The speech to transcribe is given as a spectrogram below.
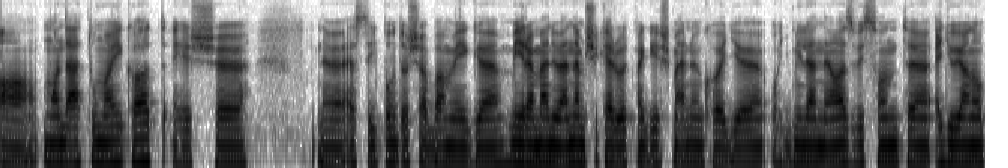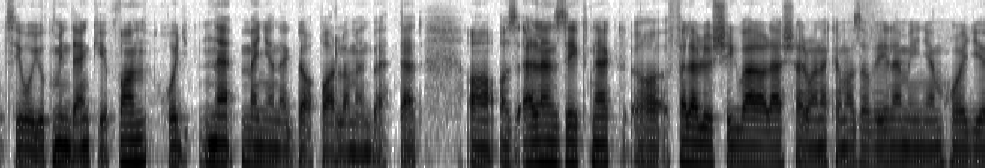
a mandátumaikat, és ezt így pontosabban még mére menően nem sikerült megismernünk, hogy, hogy mi lenne az, viszont egy olyan opciójuk mindenképp van, hogy ne menjenek be a parlamentbe. Tehát a, az ellenzéknek a felelősségvállalásáról nekem az a véleményem, hogy,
